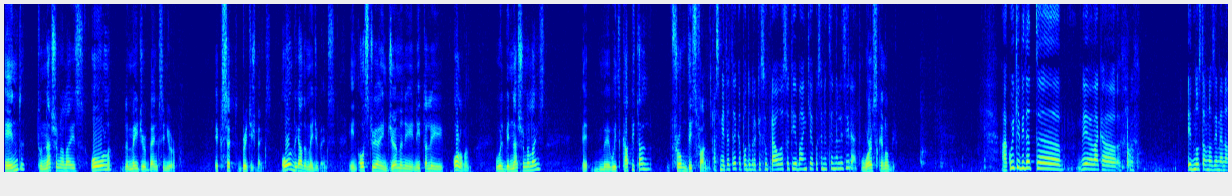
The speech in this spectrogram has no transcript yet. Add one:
And to nationalize all the major banks in Europe, except British banks. All the other major banks in Austria, in Germany, in Italy, all of them will be nationalized uh, with capital from this fund. А сметате дека подобро ќе се управува со тие банки ако се национализираат? Worse cannot be. А кои ќе бидат еве вака едноставно земено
